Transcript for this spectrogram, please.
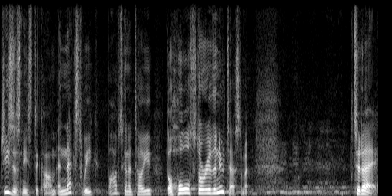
Jesus needs to come. And next week, Bob's going to tell you the whole story of the New Testament. Today,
